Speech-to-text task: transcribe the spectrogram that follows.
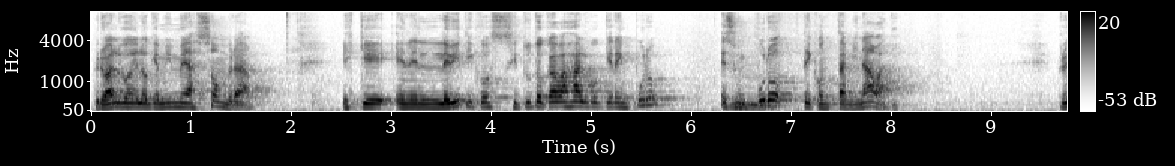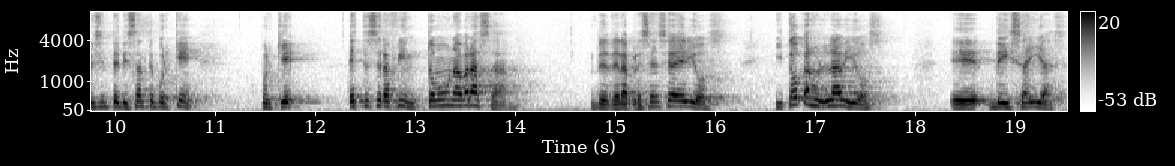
pero algo de lo que a mí me asombra es que en el Levítico, si tú tocabas algo que era impuro, eso mm. impuro te contaminaba a ti. Pero es interesante, ¿por qué? Porque este serafín toma una brasa desde la presencia de Dios y toca los labios eh, de Isaías.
